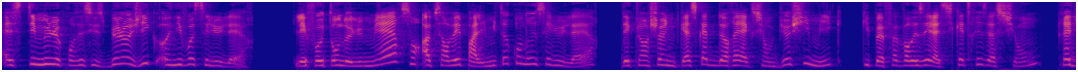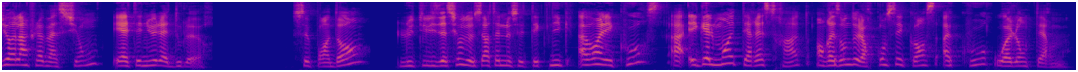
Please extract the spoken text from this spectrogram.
elle stimule le processus biologique au niveau cellulaire. Les photons de lumière sont absorbés par les mitochondries cellulaires déclenchant une cascade de réactions biochimiques qui peuvent favoriser la cicatrisation, réduire l'inflammation et atténuer la douleur. Cependant, l'utilisation de certaines de ces techniques avant les courses a également été restreinte en raison de leurs conséquences à court ou à long terme.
